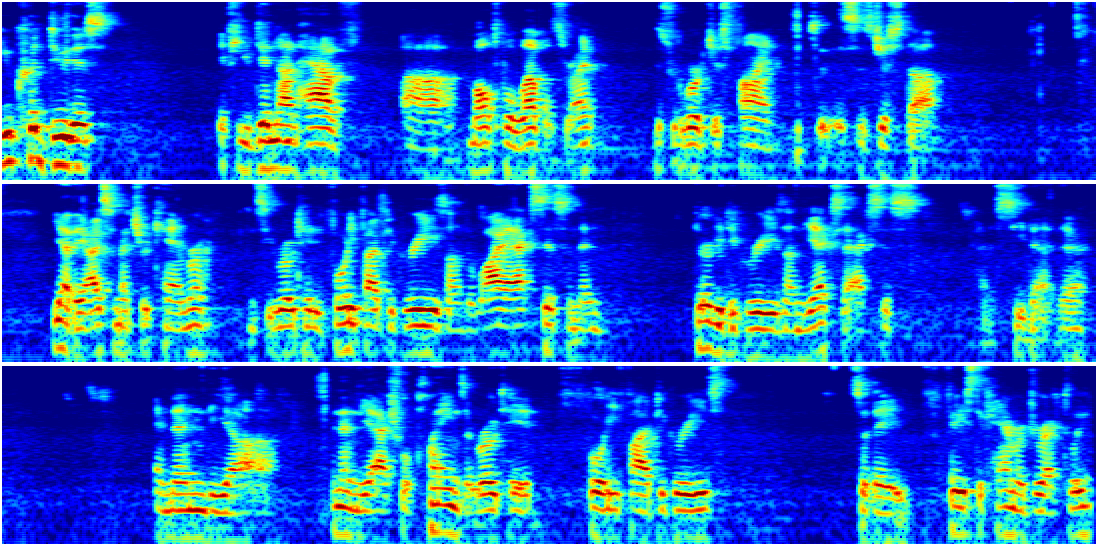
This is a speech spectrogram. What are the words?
you could do this if you did not have uh, multiple levels, right? This would work just fine. So this is just uh, yeah, the isometric camera. You can see rotated 45 degrees on the y-axis and then 30 degrees on the x-axis. Kind of see that there. And then the uh, and then the actual planes are rotated 45 degrees, so they face the camera directly,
